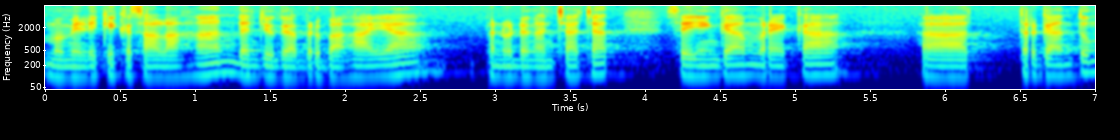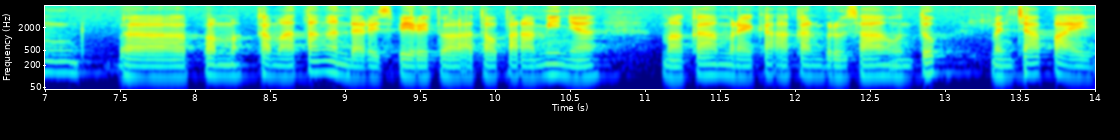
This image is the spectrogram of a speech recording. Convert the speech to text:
memiliki kesalahan dan juga berbahaya, penuh dengan cacat, sehingga mereka uh, tergantung uh, kematangan dari spiritual atau paraminya, maka mereka akan berusaha untuk mencapai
